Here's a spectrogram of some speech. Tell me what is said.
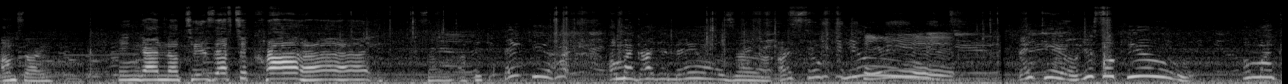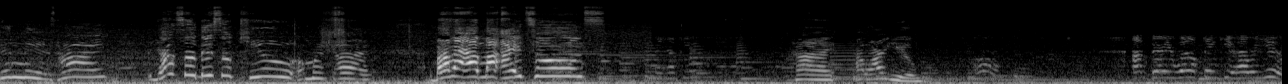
I'm sorry. Ain't got no tears left to cry. So I think, thank you. Oh my God, your nails uh, are so cute. Thank you. You're so cute. Oh my goodness. Hi. Y'all so, they so cute. Oh my God. My, out my iTunes. Hi. How are you? Oh. I'm very well, thank you. How are you?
